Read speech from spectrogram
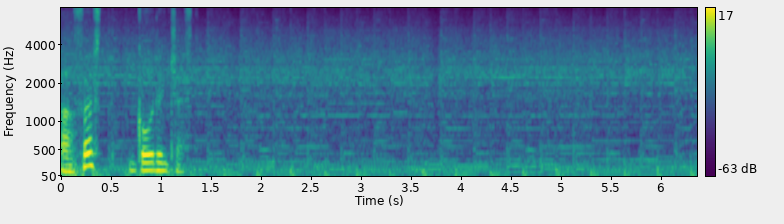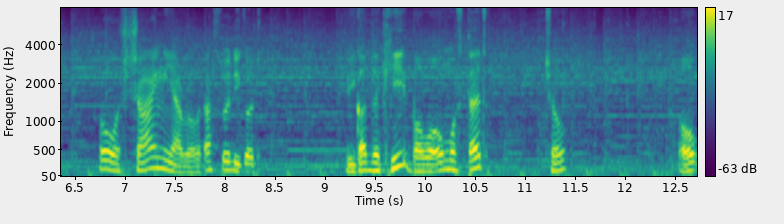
Our first golden chest. Oh, shiny arrow. That's really good. We got the key, but we're almost dead. Chill. Oh,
